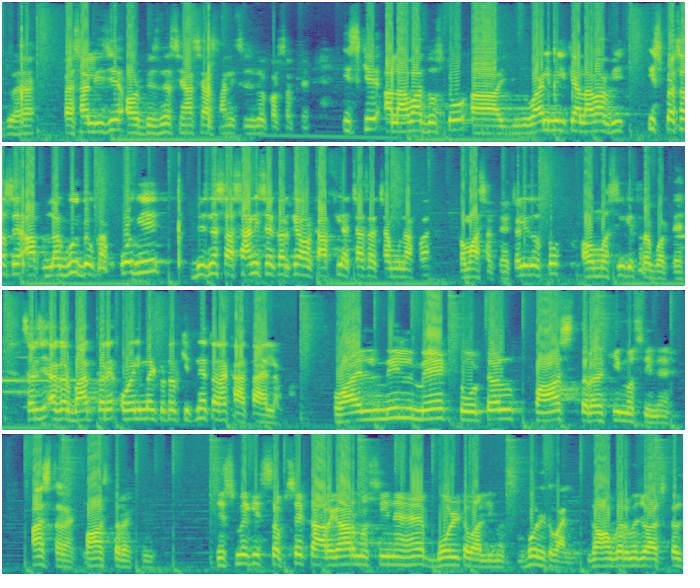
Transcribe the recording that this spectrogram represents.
जो है पैसा लीजिए और बिज़नेस यहाँ से आसानी से जो कर सकते हैं। इसके अलावा दोस्तों मोबाइल मिल के अलावा भी इस पैसा से आप लघु उद्योग का कोई भी बिज़नेस आसानी से करके और काफ़ी अच्छा से अच्छा मुनाफा कमा सकते हैं। चलिए दोस्तों और मशीन की तरफ़ बढ़ते हैं। सर जी अगर बात करें ऑयल मिल टोटल कितने तरह का आता है लगभग? ऑयल मिल में टोटल पाँच तरह की मशीनें पाँच तरह की। पाँच तरह की। जिसमें कि सबसे कारगर मशीनें हैं बोल्ट वाली मशीन। बोल्ट वाली। गाँव घर में जो आजकल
